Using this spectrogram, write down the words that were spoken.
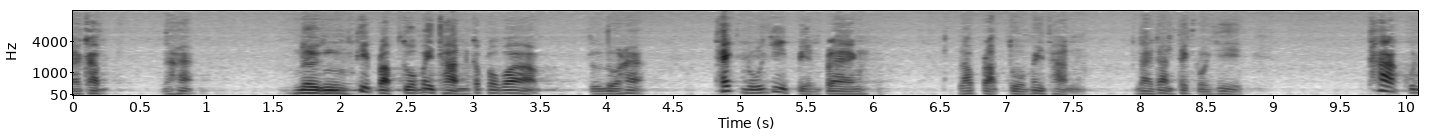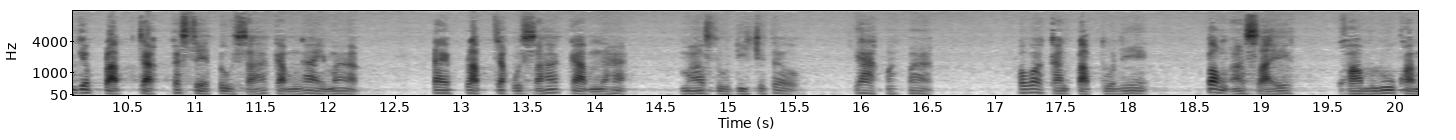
นะครับนะฮะหนึ่งที่ปรับตัวไม่ทันก็เพราะว่าดูนะฮะเทคโนโลยีเปลี่ยนแปลง เราปรับตัวไม่ทันในด้านเทคโนโลยี ถ้าคุณจะปรับจากเกษตรไปอุตสาหกรรมง่ายมาก แต่ปรับจากอุตสาหกรรมนะฮะมาสู่ดิจิทัลยากมากๆ เพราะว่าการปรับตัวนี้ต้องอาศัยความรู้ความ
